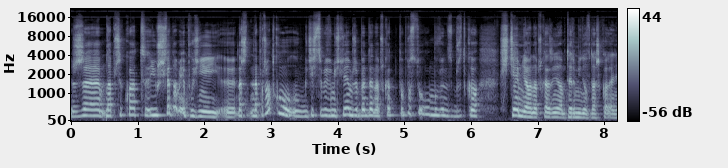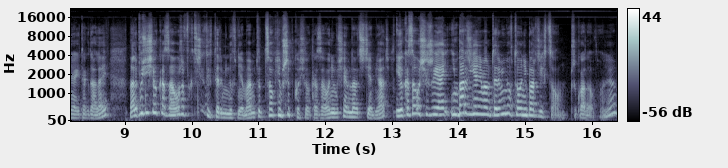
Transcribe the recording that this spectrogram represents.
że na przykład już świadomie później, yy, znaczy na początku gdzieś sobie wymyśliłem, że będę na przykład po prostu, mówiąc brzydko, ściemniał na przykład, że nie mam terminów na szkolenia i tak dalej. No ale później się okazało, że faktycznie tych terminów nie mam i to całkiem szybko się okazało, nie musiałem nawet ściemniać. I okazało się, że ja, im bardziej ja nie mam terminów, to oni bardziej chcą, przykładowo, nie?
